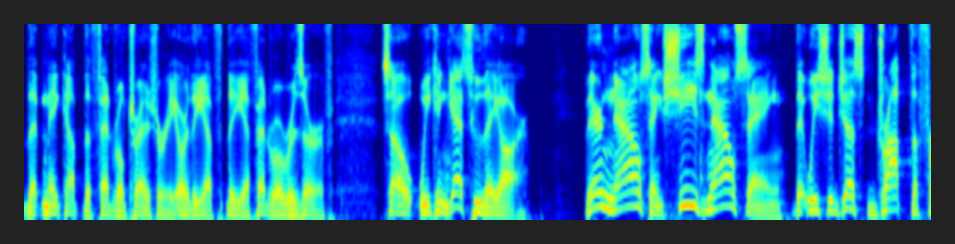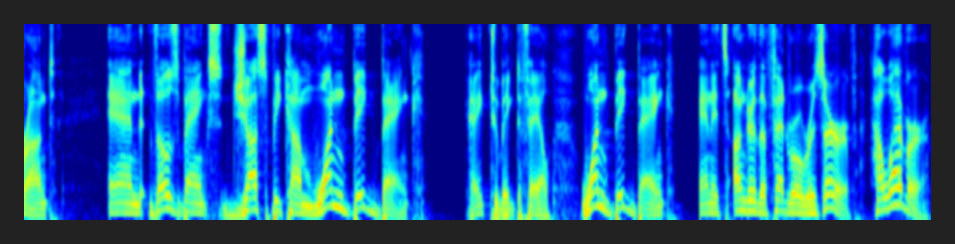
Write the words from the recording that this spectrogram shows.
that make up the Federal Treasury or the uh, the uh, Federal Reserve. So we can guess who they are. They're now saying, she's now saying that we should just drop the front and those banks just become one big bank. Okay, too big to fail. One big bank and it's under the Federal Reserve. However,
